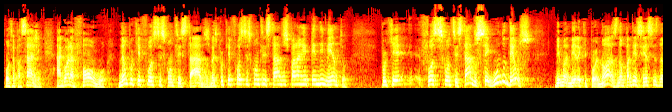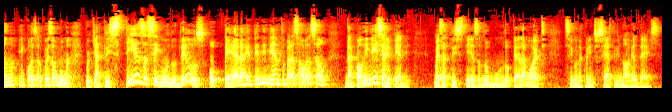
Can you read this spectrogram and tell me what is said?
Outra passagem. Agora folgo, não porque fostes contristados, mas porque fostes contristados para arrependimento. Porque fostes contristados segundo Deus, de maneira que por nós não padecesses dano em coisa, coisa alguma. Porque a tristeza segundo Deus opera arrependimento para a salvação, da qual ninguém se arrepende. Mas a tristeza do mundo opera a morte. 2 Coríntios 7, de 9 a 10.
